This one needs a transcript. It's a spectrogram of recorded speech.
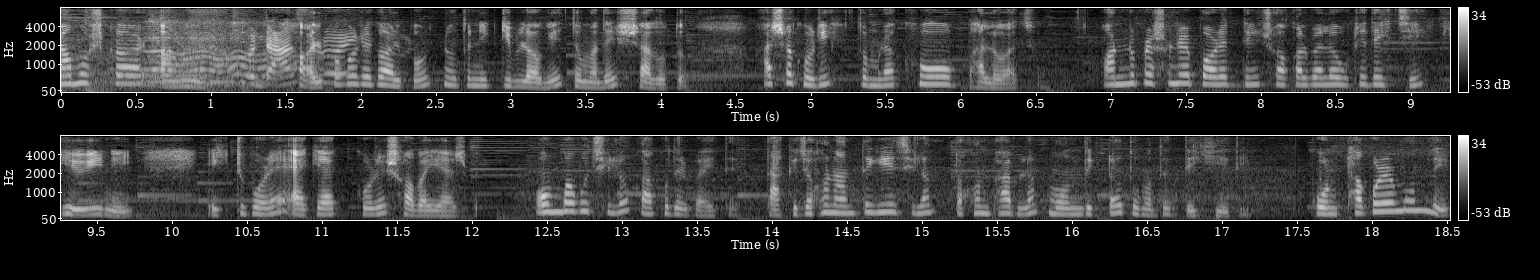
নমস্কার আমি গল্প করে। গল্প নতুন একটি ব্লগে তোমাদের স্বাগত। আশা করি তোমরা খুব ভালো আছো। অন্নপ্রাশনের পরের দিন সকালবেলা উঠে দেখছি কেউই নেই। একটু পরে এক এক করে সবাই আসবে। ওমবাবু ছিল কাকুদের বাড়িতে। তাকে যখন আনতে গিয়েছিলাম তখন ভাবলাম মন্দিরটাও তোমাদের দেখিয়ে দিই। কোন ঠাকুরের মন্দির?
